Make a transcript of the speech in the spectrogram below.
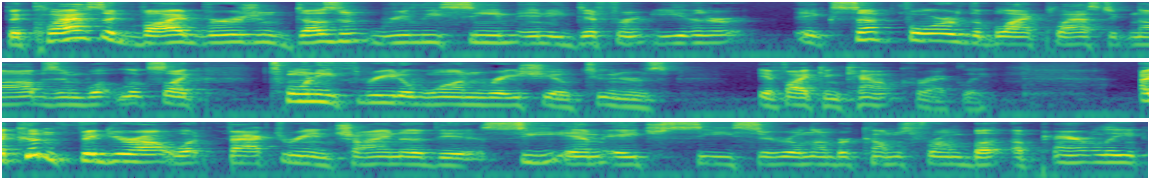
The classic vibe version doesn't really seem any different either, except for the black plastic knobs and what looks like 23 to 1 ratio tuners if I can count correctly. I couldn't figure out what factory in China the CMHC serial number comes from, but apparently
